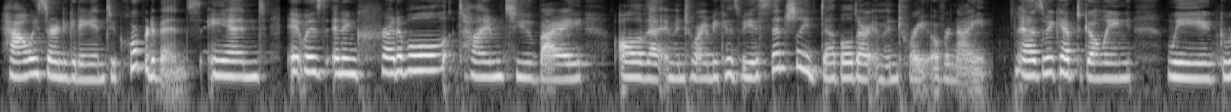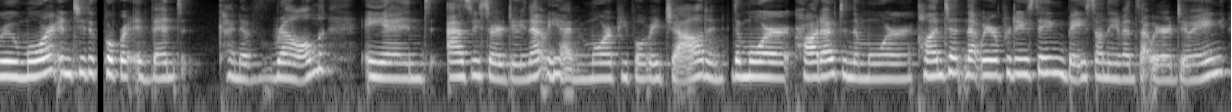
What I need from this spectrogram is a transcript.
how we started getting into corporate events. And it was an incredible time to buy all of that inventory because we essentially doubled our inventory overnight. As we kept going, we grew more into the corporate event kind of realm. And as we started doing that, we had more people reach out, and the more product and the more content that we were producing based on the events that we were doing,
